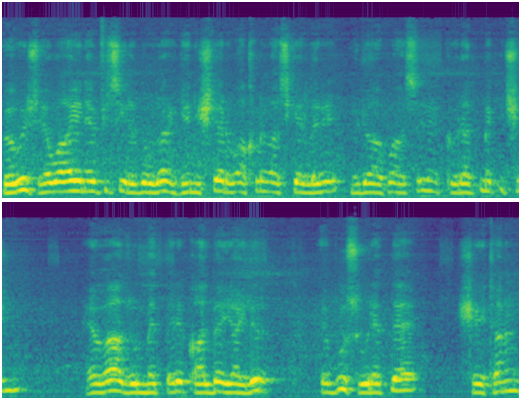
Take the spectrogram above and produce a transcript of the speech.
Göğüs hevai nefis ile dolar, genişler ve aklın askerleri müdafasını köreltmek için heva zulmetleri kalbe yayılır ve bu suretle şeytanın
